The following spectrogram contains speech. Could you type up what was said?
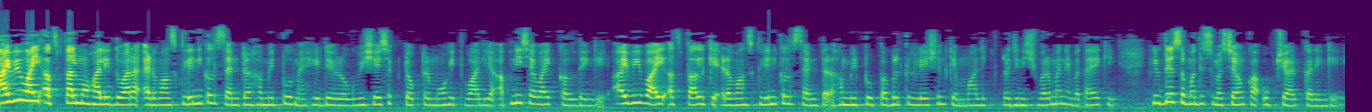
Ivy अस्पताल मोहाली द्वारा advance clinical centre Hamirpur में हृदय रोग विशेषज्ञ डॉक्टर मोहित वालिया अपनी सेवाएँ कल देंगे। आईवीवाई अस्पताल के advance clinical centre Hamirpur public relation के मालिक रजनीश वर्मा ने बताया कि हृदय संबंधी समस्याओं का उपचार करेंगे।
